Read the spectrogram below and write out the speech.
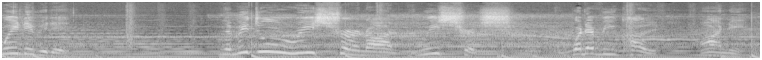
Wait a minute. Let me do a research on research, whatever you call it, on it.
